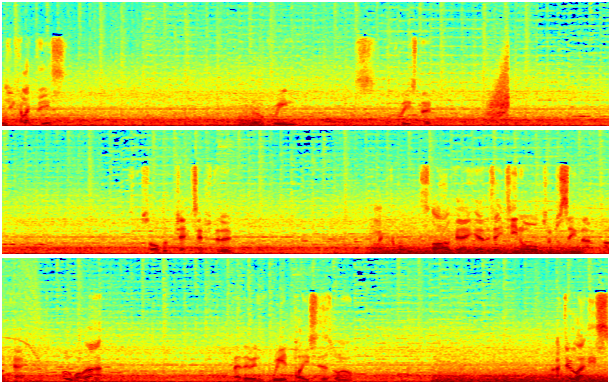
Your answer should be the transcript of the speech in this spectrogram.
did you collect these? Little green balls. Please do. To do. Oh, okay, yeah, there's 18 orbs. I've just seen that. Okay. Oh, what that? Bet they're in weird places as well. I do like these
